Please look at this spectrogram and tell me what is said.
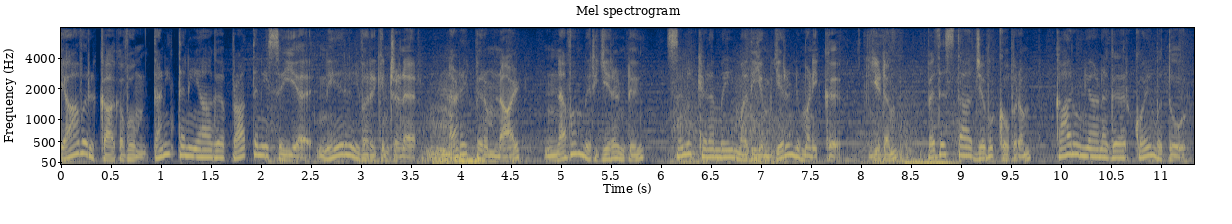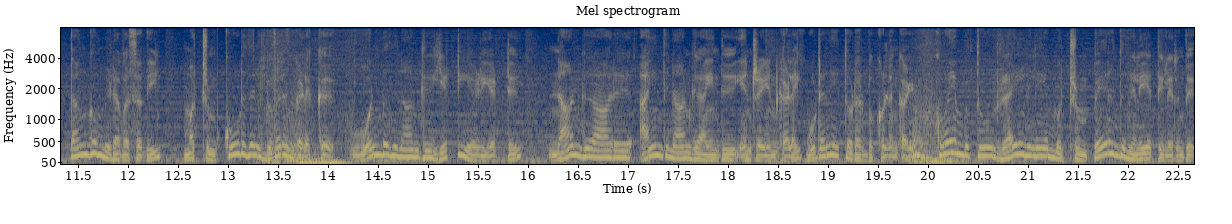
யாவருக்காகவும் தனித்தனியாக பிரார்த்தனை செய்ய நேரில் வருகின்றனர். நடைபெறும் நாள் நவம்பர் இரண்டு சனிக்கிழமை மதியம் இரண்டு மணிக்கு. இடம் பெதஸ்தா ஜெபகோபுரம் காருண்யா நகர் கோயம்புத்தூர். தங்கும் இடவசதி மற்றும் கூடுதல் விவரங்களுக்கு ஒன்பது நான்கு எட்டு ஏழு எட்டு நான்கு ஆறு ஐந்து நான்கு ஐந்து என்ற எண்களை உடனே தொடர்பு கொள்ளுங்கள். கோயம்புத்தூர் ரயில் நிலையம் மற்றும் பேருந்து நிலையத்திலிருந்து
